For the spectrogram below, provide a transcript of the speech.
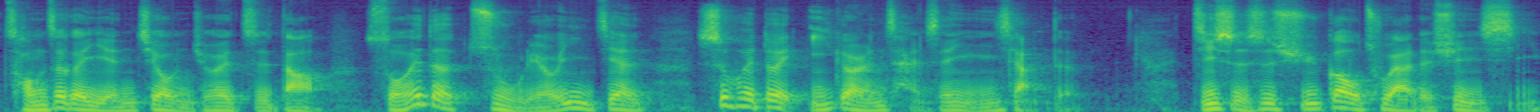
从这个研究，你就会知道，所谓的主流意见是会对一个人产生影响的。即使是虚构出来的讯息，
